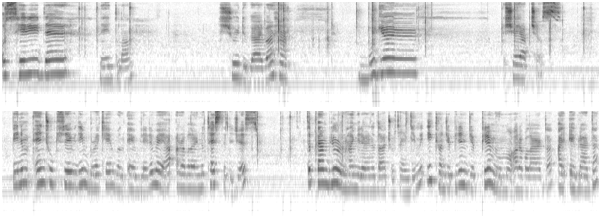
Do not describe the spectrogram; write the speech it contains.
O seride neydi lan? Şuydu galiba. Ha. Bugün şey yapacağız. Benim en çok sevdiğim Brookhaven evleri veya arabalarını test edeceğiz. Tabii ben biliyorum hangilerini daha çok sevdiğimi. İlk önce birinci premiumlu arabalarda, ay evlerden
